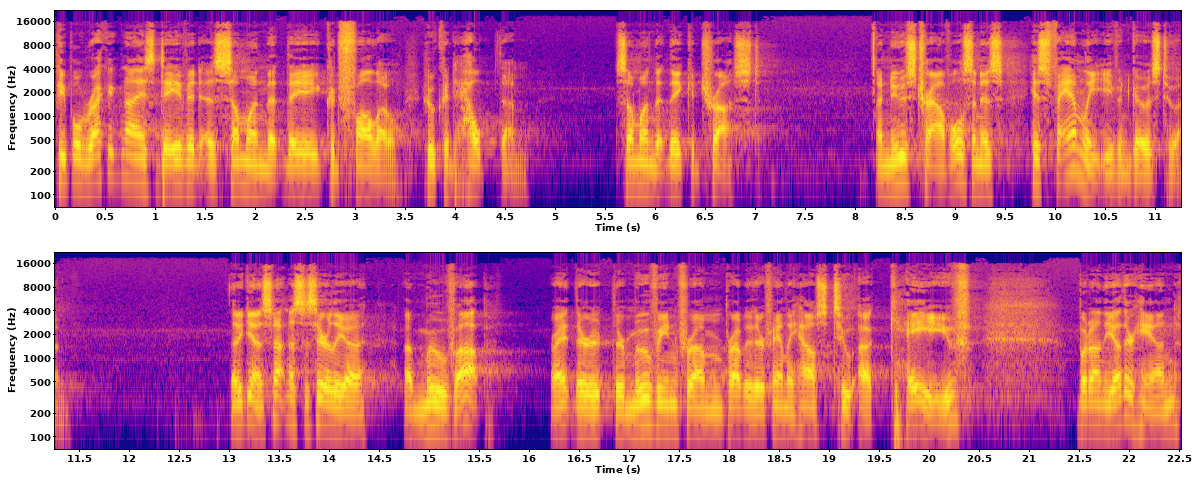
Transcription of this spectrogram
People recognized David as someone that they could follow, who could help them, someone that they could trust. And news travels, and his, his family even goes to him. And again, it's not necessarily a, a move up, right? They're, they're moving from probably their family house to a cave. But on the other hand,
